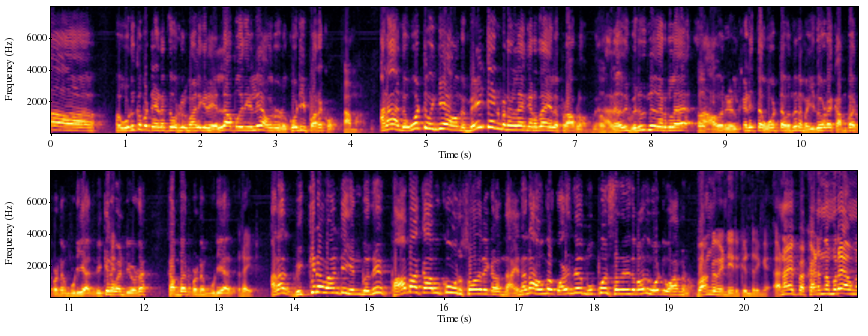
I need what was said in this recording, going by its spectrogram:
ஒடுக்கப்பட்ட இடத்தவர்கள் வாழ்கிற எல்லா பகுதிகளிலும் அவரோட கொடி பறக்கும். ஆமா. ஆனா அந்த ஓட்டு வங்கி அவங்க மெயின்டைன் பண்ணலங்கிறதா இதுல ப்ராப்ளம் அதாவது விருதுநகர்ல அவர்கள் கிடைத்த ஓட்டை வந்து நம்ம இதோட கம்பேர் பண்ண முடியாது. விக்கிரவாண்டியோட கம்பேர் பண்ண முடியாது. ரைட் ஆனால் விக்கிரவாண்டி என்பது பாமகவுக்கும் ஒரு சோதனை களம் தான் என்னன்னா அவங்க குறைஞ்சது முப்பது சதவீதமாவது ஓட்டு வாங்கணும். வாங்க வேண்டி இருக்குன்றீங்க ஆனா இப்ப கடந்த முறை அவங்க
